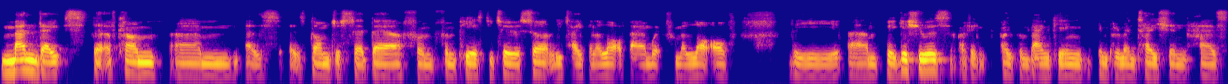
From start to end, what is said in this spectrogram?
mandates that have come, um, as as Dom just said there, from from PSD2 has certainly taken a lot of bandwidth from a lot of the um, big issuers. I think open banking implementation has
